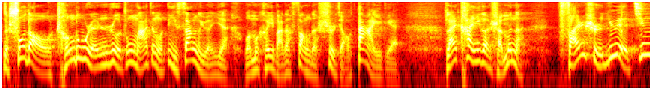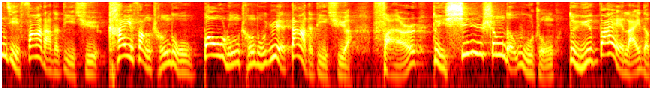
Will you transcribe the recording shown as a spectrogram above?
那说到成都人热衷麻将的第三个原因，我们可以把它放的视角大一点，来看一个什么呢？凡是越经济发达的地区，开放程度、包容程度越大的地区啊，反而对新生的物种、对于外来的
